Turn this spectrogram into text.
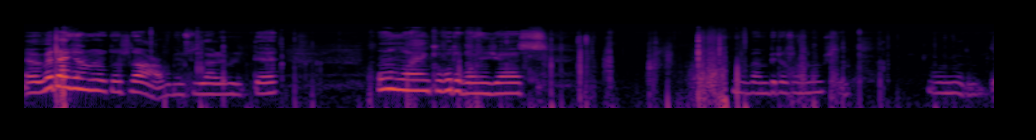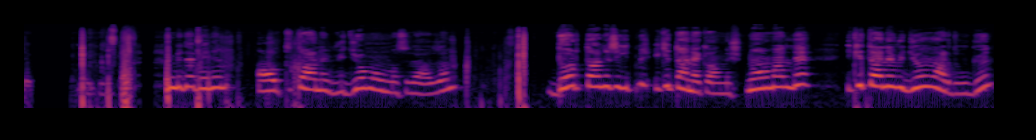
Evet arkadaşlar bugün sizlerle birlikte online kafa topu oynayacağız. Ben biraz oynamıştım. Oynuyordum bir de. Bir de benim 6 tane videom olması lazım. 4 tanesi gitmiş 2 tane kalmış. Normalde 2 tane videom vardı bugün.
